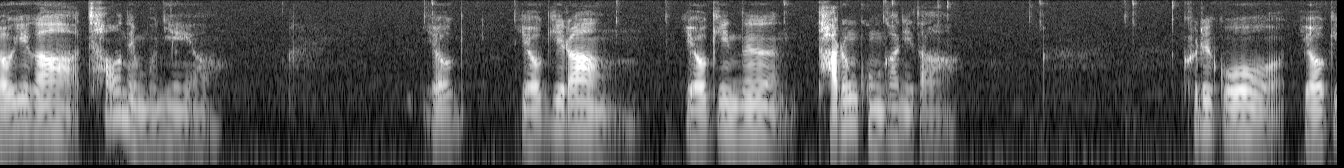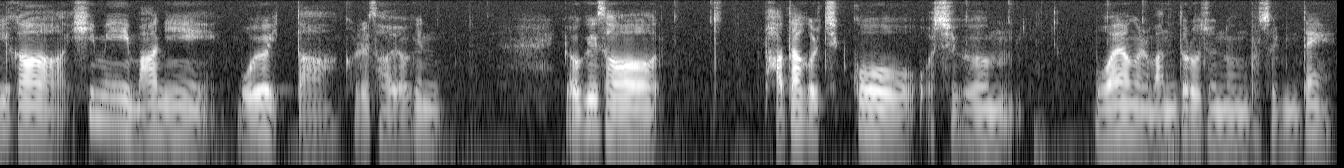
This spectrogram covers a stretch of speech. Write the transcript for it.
여기가 차원의 문이에요. 여, 여기랑 여기는 다른 공간이다. 그리고 여기가 힘이 많이 모여 있다. 그래서 여긴 여기서 바닥을 찍고 지금 모양을 만들어주는 모습인데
